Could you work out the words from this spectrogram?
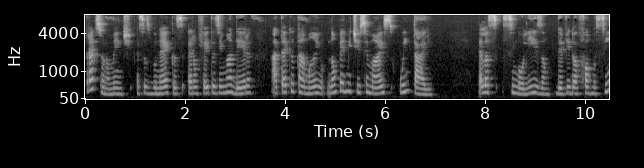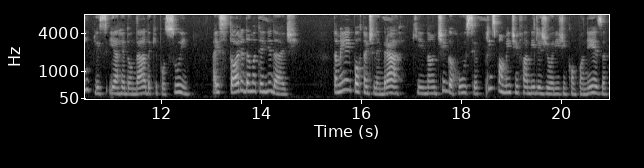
Tradicionalmente, essas bonecas eram feitas em madeira até que o tamanho não permitisse mais o entalhe. Elas simbolizam, devido à forma simples e arredondada que possuem, a história da maternidade. Também é importante lembrar que na antiga Rússia, principalmente em famílias de origem camponesa,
